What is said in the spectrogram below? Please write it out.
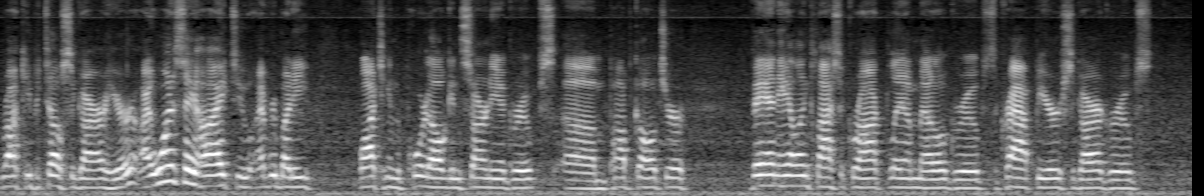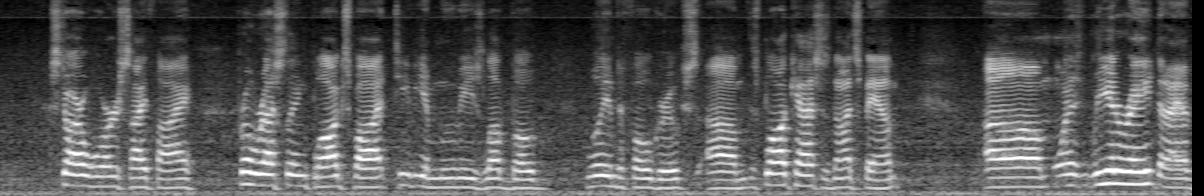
Rocky Patel cigar here. I want to say hi to everybody watching in the Port Elgin Sarnia groups, um, pop culture, Van Halen, classic rock, glam metal groups, the craft beer cigar groups, Star Wars, sci-fi, pro wrestling, blogspot, TV and movies, Love Boat, William Dafoe groups. Um, this blogcast is not spam. Um, want to reiterate that I have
